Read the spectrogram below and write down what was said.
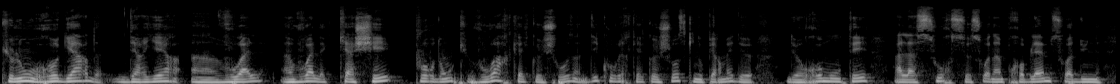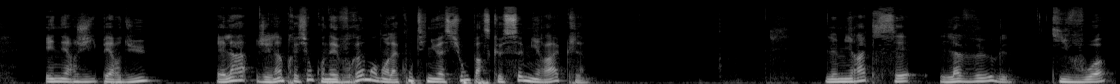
que l'on regarde derrière un voile, un voile caché pour donc voir quelque chose, découvrir quelque chose qui nous permet de, remonter à la source soit d'un problème, soit d'une énergie perdue. Et là, j'ai l'impression qu'on est vraiment dans la continuation parce que ce miracle, le miracle, c'est l'aveugle qui voit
